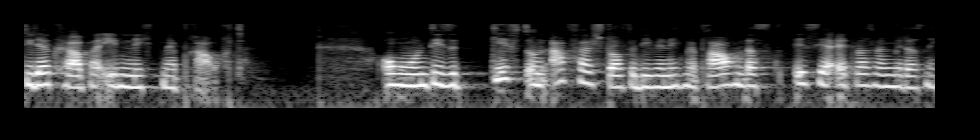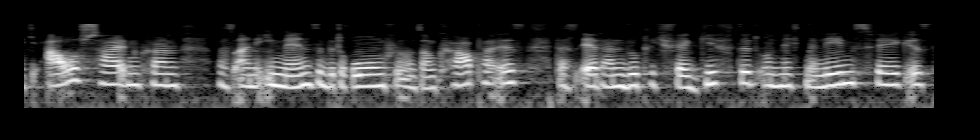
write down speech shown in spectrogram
die der Körper eben nicht mehr braucht. Und diese Gift- und Abfallstoffe, die wir nicht mehr brauchen, das ist ja etwas, wenn wir das nicht ausscheiden können, was eine immense Bedrohung für unseren Körper ist, dass er dann wirklich vergiftet und nicht mehr lebensfähig ist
